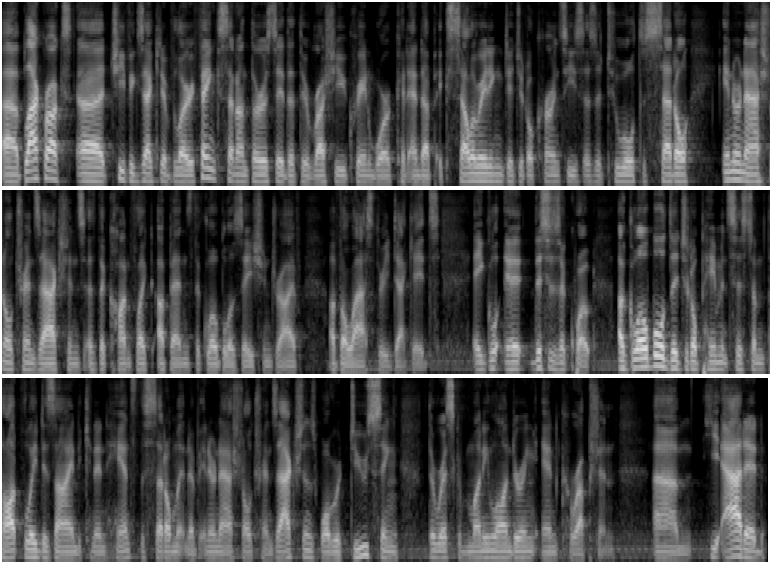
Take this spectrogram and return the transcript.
Uh, BlackRock's uh, chief executive Larry Fink said on Thursday that the Russia-Ukraine war could end up accelerating digital currencies as a tool to settle international transactions as the conflict upends the globalization drive of the last three decades. A gl- uh, this is a quote: "A global digital payment system thoughtfully designed can enhance the settlement of international transactions while reducing the risk of money laundering and corruption." Um, he added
